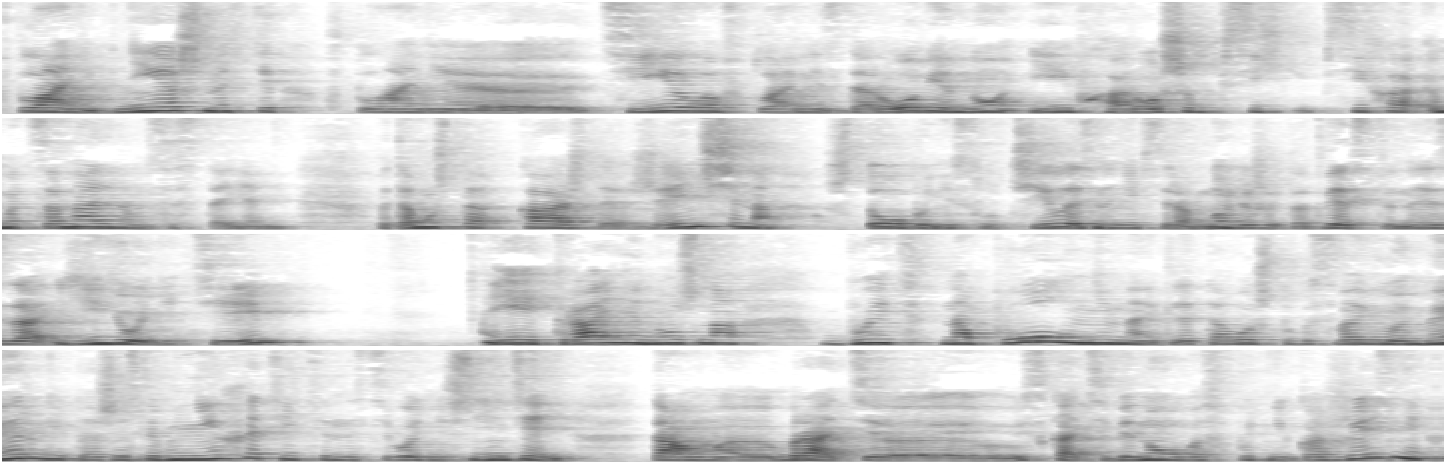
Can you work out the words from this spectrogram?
в плане внешности, в плане э, тела, в плане здоровья, но и в хорошем психи- психоэмоциональном состоянии. Потому что каждая женщина, что бы ни случилось, на ней все равно лежит ответственность за ее детей. Ей крайне нужно быть наполненной для того, чтобы свою энергию, даже если вы не хотите на сегодняшний день там э, брать, э, искать себе нового спутника жизни,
